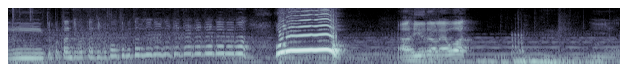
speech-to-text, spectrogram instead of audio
Hmm, cepetan, cepetan, cepetan, cepetan, cepetan, cepetan, cepetan, cepetan, cepetan. Akhirnya lewat. Gila.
